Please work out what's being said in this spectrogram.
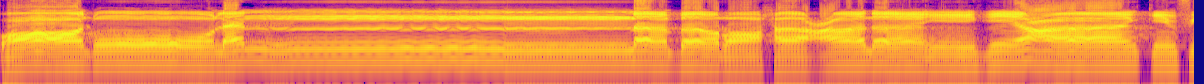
قالوا لن نبرح عليه عاكفين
